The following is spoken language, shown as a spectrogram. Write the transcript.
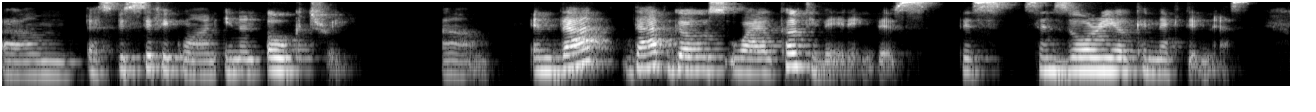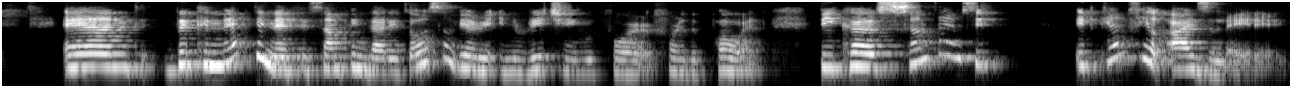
um, a specific one in an oak tree. Um, and that, that goes while cultivating this this sensorial connectedness. And the connectedness is something that is also very enriching for, for the poet because sometimes it, it can feel isolated.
